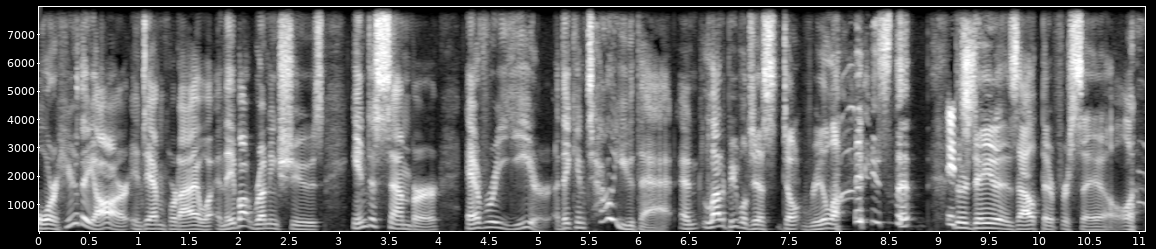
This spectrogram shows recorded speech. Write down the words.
Or here they are in Davenport, Iowa, and they bought running shoes in December every year. They can tell you that. And a lot of people just don't realize that their data is out there for sale.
